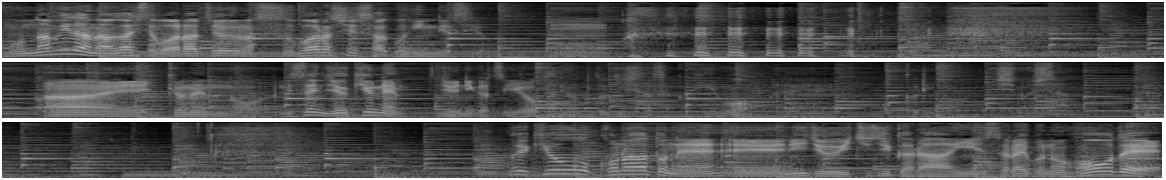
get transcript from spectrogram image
うもう涙流して笑っちゃうような素晴らしい作品ですよ。うん、はい去年の2019年12月8日にお届けした作品を、えー、で今日この後ね、えー、21時からインスタライブの方で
